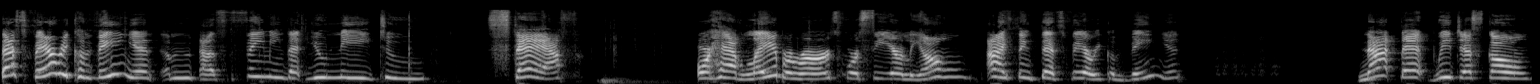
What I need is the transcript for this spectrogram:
That's very convenient, um, uh, seeming that you need to staff or have laborers for Sierra Leone. I think that's very convenient. Not that we just go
